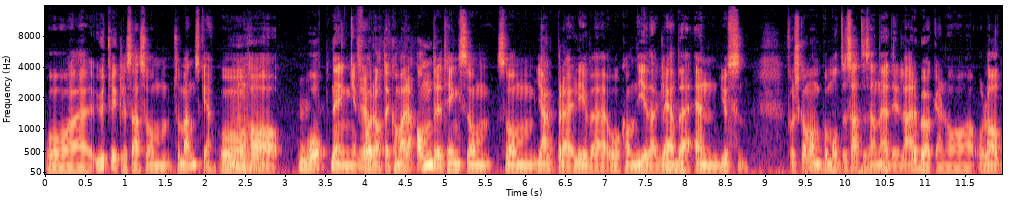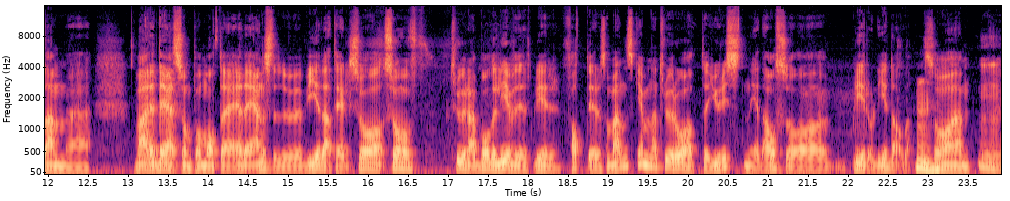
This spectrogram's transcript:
å utvikle seg som, som menneske. Og ha åpning for at det kan være andre ting som, som hjelper deg i livet og kan gi deg glede, enn jussen. For skal man på en måte sette seg ned i lærebøkene og, og la dem eh, være det som på en måte er det eneste du vier deg til, så, så tror jeg både livet ditt blir fattigere som menneske, men jeg tror òg at juristen i deg også blir å lide av det. Så, mm.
